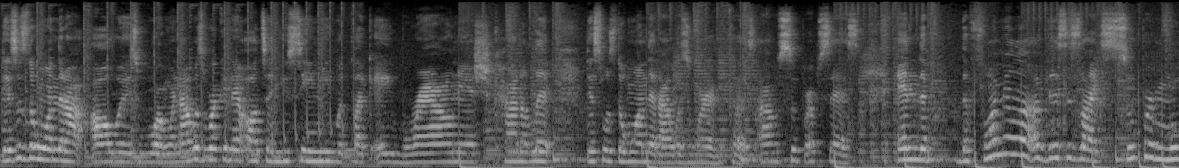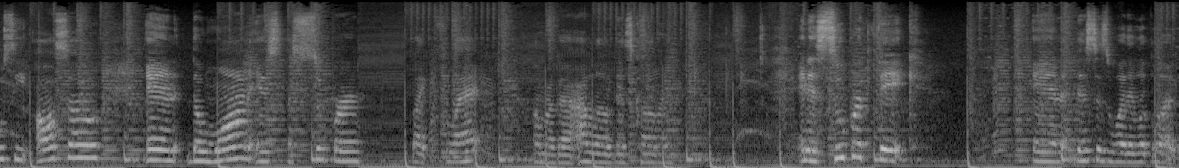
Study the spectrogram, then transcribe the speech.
This is the one that I always wore. When I was working at Ulta and you see me with like a brownish kind of lip, this was the one that I was wearing because I was super obsessed. And the, the formula of this is like super moussey also. And the wand is a super like flat. Oh my god, I love this color. And it's super thick. And this is what it looked like.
